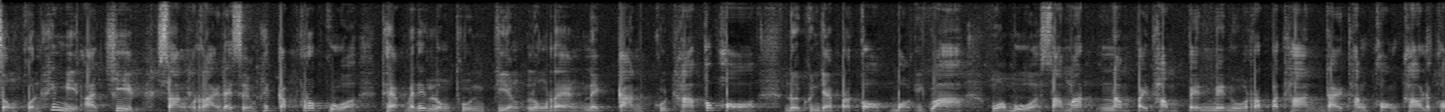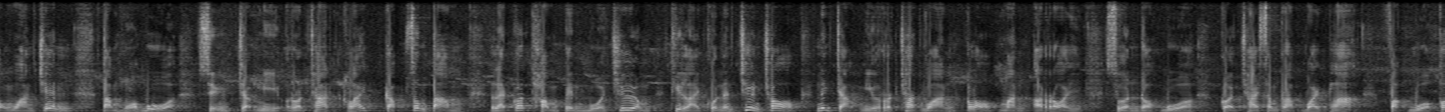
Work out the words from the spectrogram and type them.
ส่งผลให้มีอาชีพสร้างรายได้เสริมให้กับครอบครัว แทบไม่ได้ลงทุนเพียงลงแรงในการขุดหาก็พอ โดยคุณยายประกอบบอกอีกว่า หัวบัวสามารถนำไปทำเป็นเมนูรับประทานได้ทั้งของข่าวและของหวานเช่นตำหัวบัว ซึ่งจะมีรสชาติคล้ายกับส้มตำและก็ทำเป็นบัวเชื่อมที่หลายคนนั้นชื่นชอบ เนื่องจากมีรสชาติหวานกรอบมันอร่อย ส่วนดอกบัวก็ใช้สำหรับไหว้พระ ฝักบัวก็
